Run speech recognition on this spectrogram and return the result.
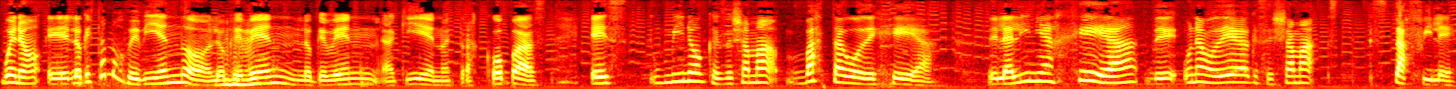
Bueno, eh, lo que estamos bebiendo, lo que ven, lo que ven aquí en nuestras copas, es un vino que se llama Vástago de Gea, de la línea Gea de una bodega que se llama Staffile.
